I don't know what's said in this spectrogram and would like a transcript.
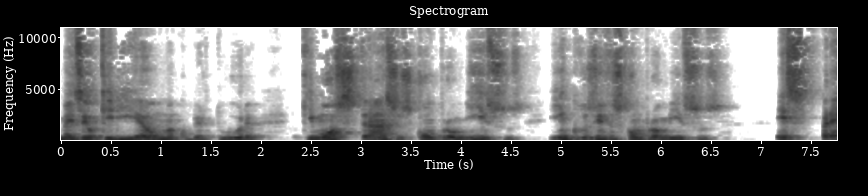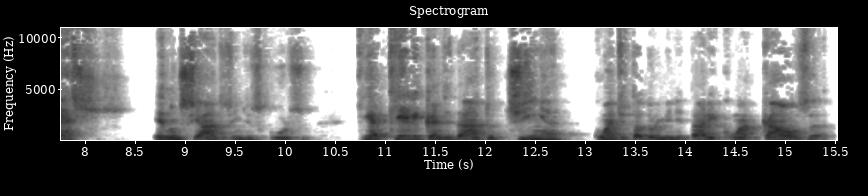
mas eu queria uma cobertura que mostrasse os compromissos, inclusive os compromissos expressos, enunciados em discurso, que aquele candidato tinha com a ditadura militar e com a causa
